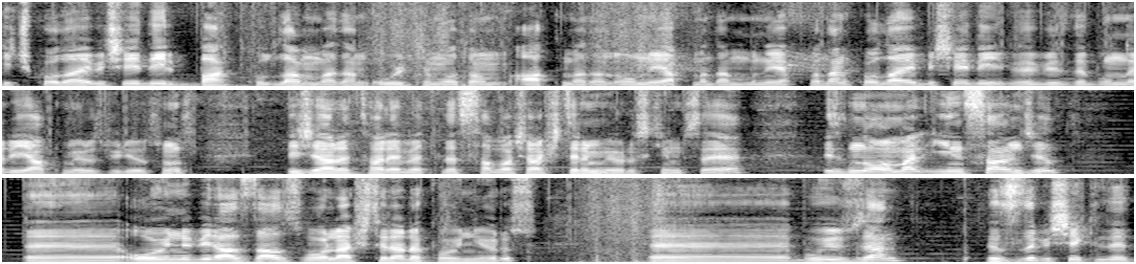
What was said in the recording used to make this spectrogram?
hiç kolay bir şey değil. Bak kullanmadan, ultimatom atmadan, onu yapmadan, bunu yapmadan kolay bir şey değil. Ve biz de bunları yapmıyoruz biliyorsunuz. Ticaret talebetle savaş açtırmıyoruz kimseye. Biz normal insancıl e, oyunu biraz daha zorlaştırarak oynuyoruz. E, bu yüzden hızlı bir şekilde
